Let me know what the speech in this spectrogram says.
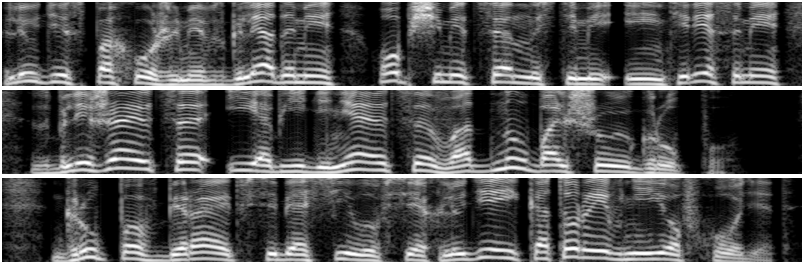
Люди с похожими взглядами, общими ценностями и интересами сближаются и объединяются в одну большую группу. Группа вбирает в себя силу всех людей, которые в нее входят.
